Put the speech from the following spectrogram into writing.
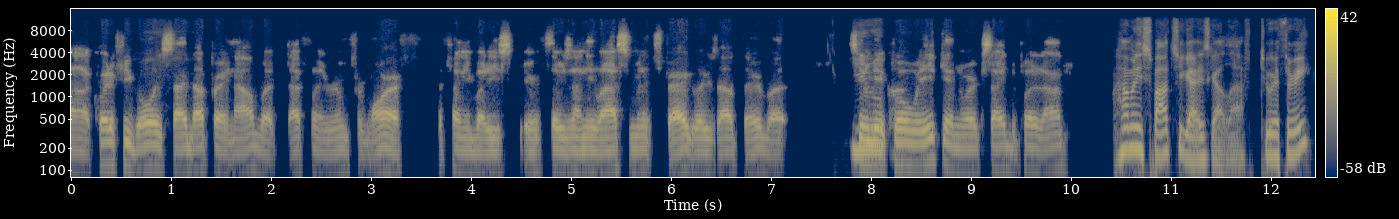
uh, quite a few goalies signed up right now, but definitely room for more if if anybody's if there's any last minute stragglers out there. But it's gonna be a cool week, and we're excited to put it on. How many spots you guys got left? Two or three?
